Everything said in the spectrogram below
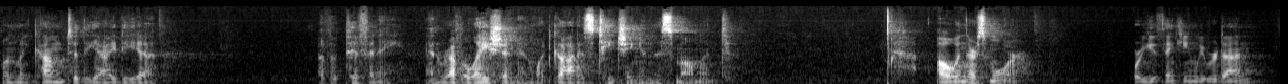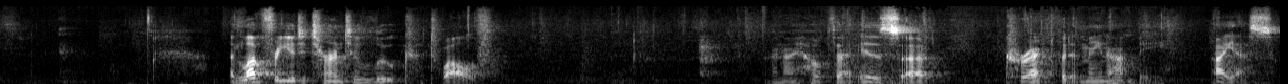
when we come to the idea of epiphany and revelation and what God is teaching in this moment. Oh, and there's more. Were you thinking we were done? I'd love for you to turn to Luke 12. And I hope that is uh, correct, but it may not be. Ah, yes.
